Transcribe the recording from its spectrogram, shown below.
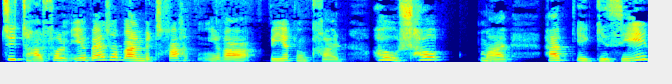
Zitat von ihr besser beim Betrachten ihrer Bärenkrallen. Oh, schaut mal, habt ihr gesehen?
